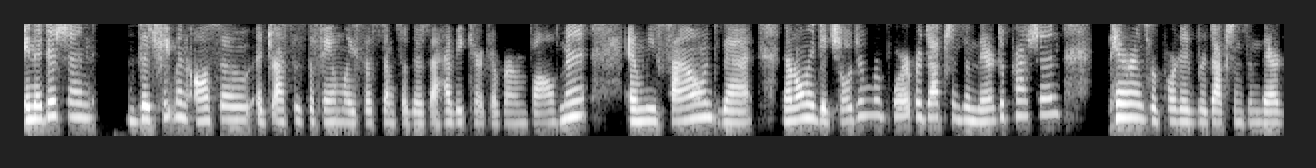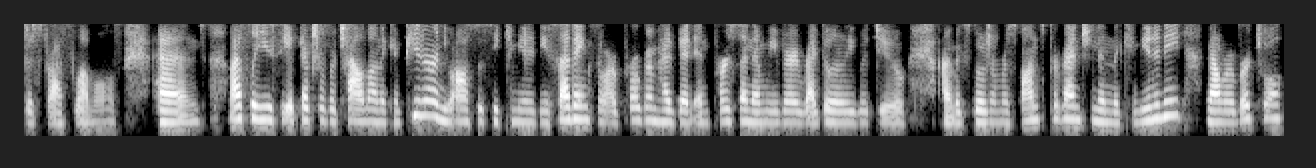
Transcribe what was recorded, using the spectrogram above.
in addition, the treatment also addresses the family system. So there's a heavy caregiver involvement. And we found that not only did children report reductions in their depression, parents reported reductions in their distress levels. And lastly, you see a picture of a child on a computer and you also see community settings. So our program had been in person and we very regularly would do um, exposure and response prevention in the community. Now we're virtual.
